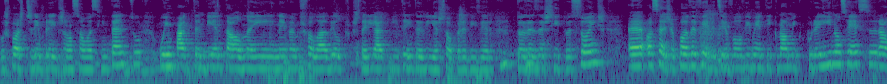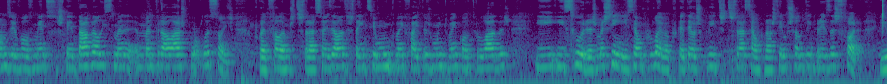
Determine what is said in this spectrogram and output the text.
os postos de empregos não são assim tanto, o impacto ambiental nem, nem vamos falar dele porque estaria aqui 30 dias só para dizer todas as situações. Uh, ou seja, pode haver desenvolvimento económico por aí, não sei se será um desenvolvimento sustentável e se manterá lá as populações. Porque quando falamos de extrações, elas têm de ser muito bem feitas, muito bem controladas e, e, seguras. Mas sim, isso é um problema, porque até os pedidos de extração que nós temos são de empresas de fora. E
